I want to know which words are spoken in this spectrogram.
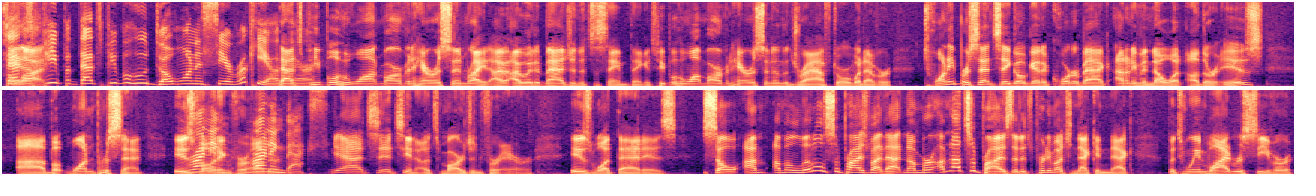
That's people. That's people who don't want to see a rookie out That's there. That's people who want Marvin Harrison, right? I, I would imagine it's the same thing. It's people who want Marvin Harrison in the draft or whatever. Twenty percent say go get a quarterback. I don't even know what other is, uh, but one percent is running, voting for running other. backs. Yeah, it's it's you know it's margin for error is what that is. So I'm I'm a little surprised by that number. I'm not surprised that it's pretty much neck and neck between wide receiver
